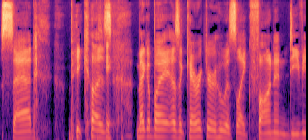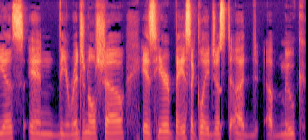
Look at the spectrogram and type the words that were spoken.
sad because megabyte as a character who was like fun and devious in the original show is here basically just a, a mook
